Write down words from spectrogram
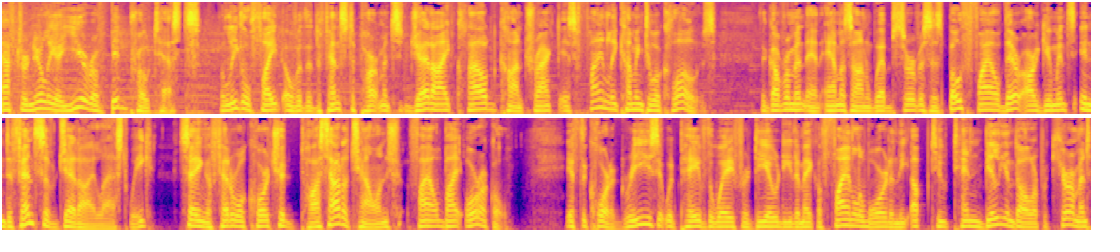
After nearly a year of bid protests, the legal fight over the Defense Department's Jedi Cloud contract is finally coming to a close. The government and Amazon Web Services both filed their arguments in defense of Jedi last week, saying a federal court should toss out a challenge filed by Oracle. If the court agrees, it would pave the way for DoD to make a final award in the up to $10 billion procurement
